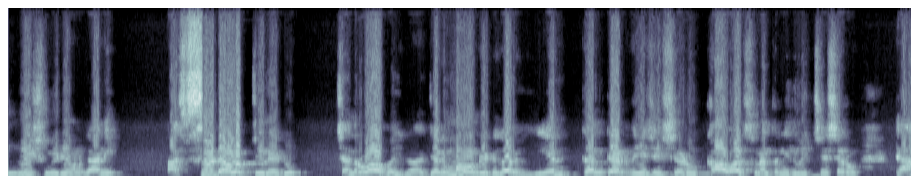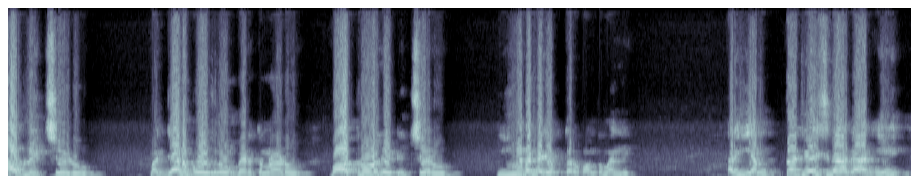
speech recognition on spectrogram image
ఇంగ్లీష్ మీడియం కానీ అస్సలు డెవలప్ చేయలేదు. చంద్రబాబు జగన్మోహన్ రెడ్డి గారు ఏం కంటెంట్ చేసేసాడు కావాల్సినంత నిధులు ఇచ్చేశారు. ట్యాబ్లు ఇచ్చాడు. మధ్యాహ్న భోజనం పెడుతున్నాడు. బాత్రూమ్లు కట్టించారు ఈ విధంగా చెప్తారు కొంతమంది. అది ఎంత చేసినా కానీ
